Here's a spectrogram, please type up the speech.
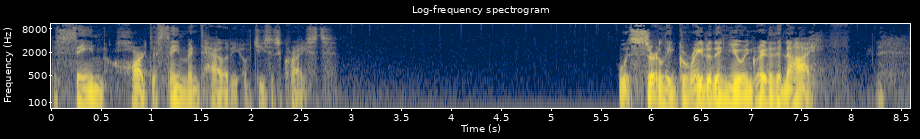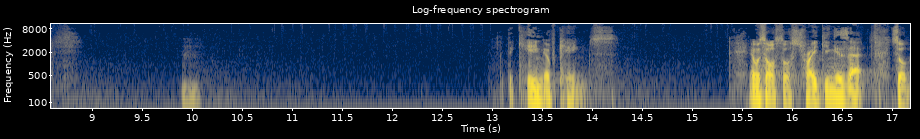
the same heart, the same mentality of Jesus Christ is certainly greater than you and greater than I. The King of Kings. And what's also striking is that, so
